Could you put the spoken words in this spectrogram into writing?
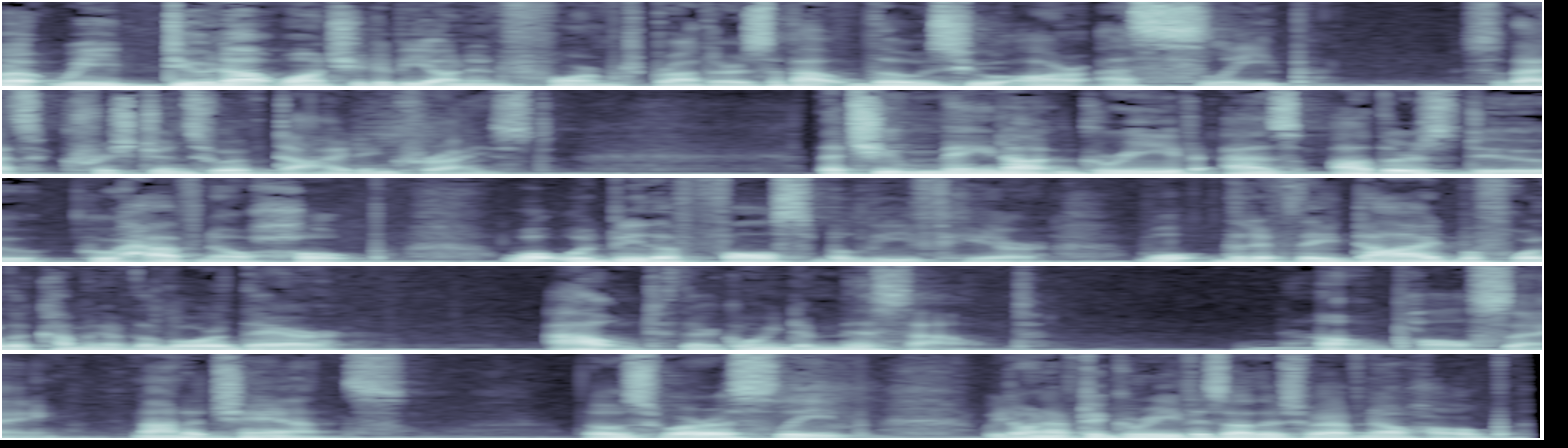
"But we do not want you to be uninformed, brothers, about those who are asleep." So that's Christians who have died in Christ. That you may not grieve as others do who have no hope. What would be the false belief here? well, that if they died before the coming of the Lord, they're out. They're going to miss out. No, Paul's saying, not a chance. Those who are asleep, we don't have to grieve as others who have no hope.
